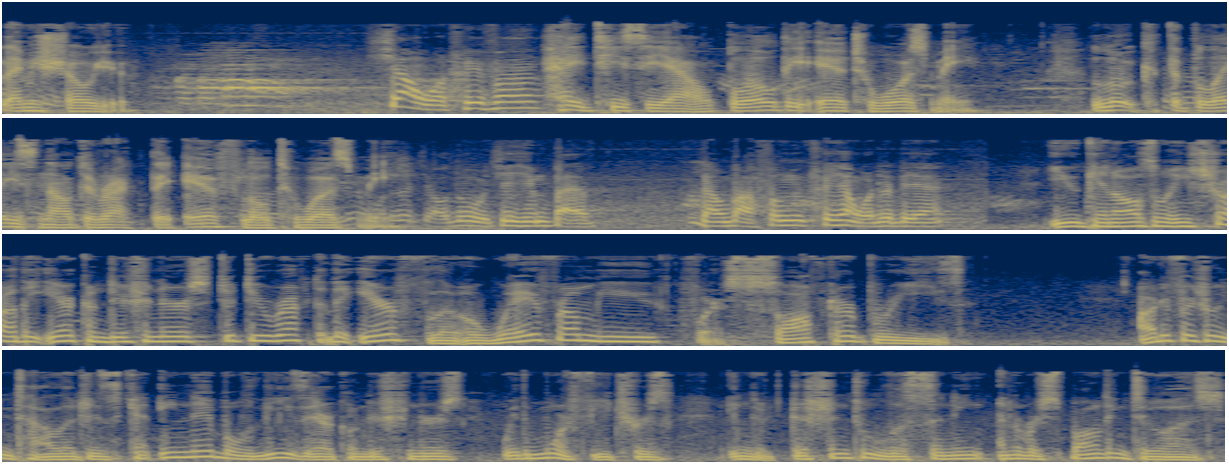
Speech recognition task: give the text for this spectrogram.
Let me show you. Hey TCL, blow the air towards me. Look, the blades now direct the airflow towards me. You can also instruct the air conditioners to direct the airflow away from you for a softer breeze. Artificial intelligence can enable these air conditioners with more features in addition to listening and responding to us.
